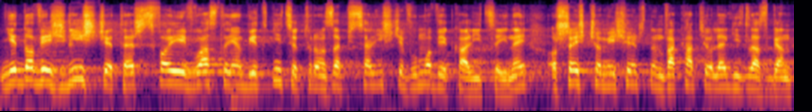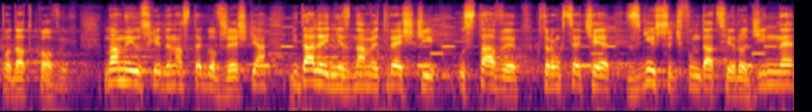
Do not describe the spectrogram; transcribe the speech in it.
Nie dowieźliście też swojej własnej obietnicy, którą zapisaliście w umowie koalicyjnej o sześciomiesięcznym vacatio legis dla zmian podatkowych. Mamy już 11 września i dalej nie znamy treści ustawy, którą chcecie zniszczyć fundacje rodzinne,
